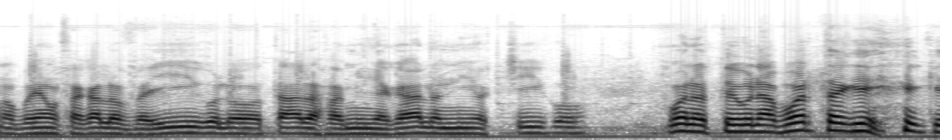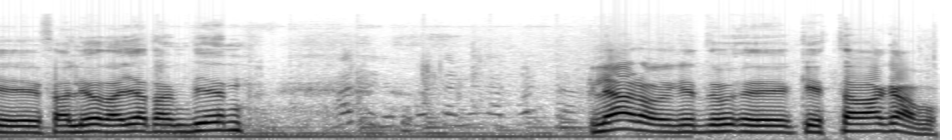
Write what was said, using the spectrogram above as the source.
no podíamos sacar los vehículos, estaba la familia acá, los niños chicos. Bueno, esta es una puerta que, que salió de allá también. Claro, que, eh, que estaba acá. po.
